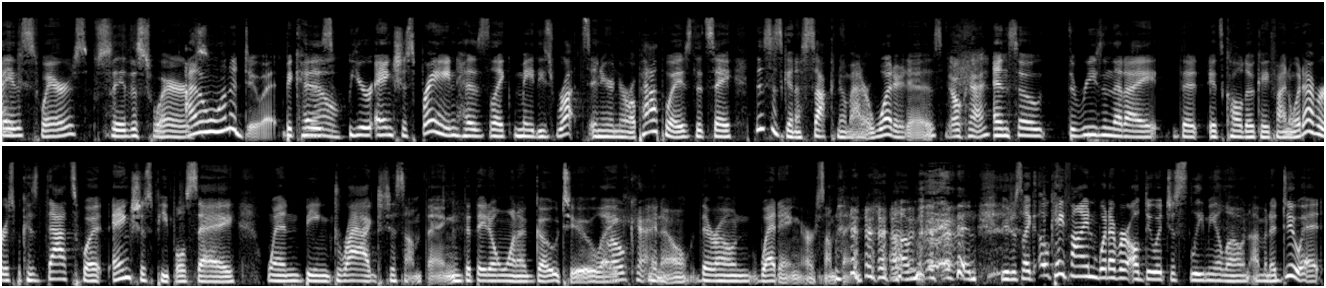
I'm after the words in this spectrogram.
say the swears? Say the swears. I don't want to do it because No. your anxious brain has like made these ruts in your neural pathways that say this is going to suck no matter what it is. Okay. And so the reason that I that it's called okay fine whatever is because that's what anxious people say when being dragged to something that they don't want to go to like Okay. you know their own wedding or something. um, and you're just like okay fine whatever I'll do it just leave me alone I'm going to do it.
